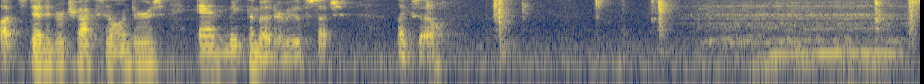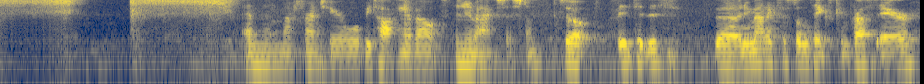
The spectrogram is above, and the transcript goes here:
uh, extend and retract cylinders, and make the motor move, such like so. and then my friend here will be talking about the pneumatic system. So it, this the pneumatic system takes compressed air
